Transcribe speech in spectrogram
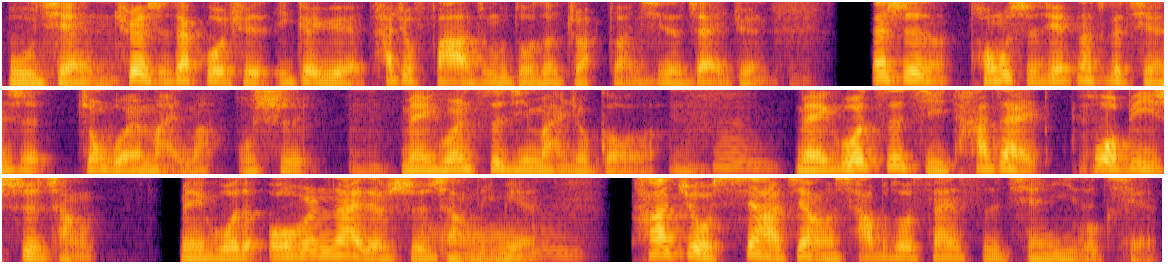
补钱，确实在过去的一个月，他就发了这么多的短短期的债券，但是同时间，那这个钱是中国人买的吗？不是，美国人自己买就够了，嗯，美国自己他在货币市场，美国的 overnight 的市场里面，它就下降了差不多三四千亿的钱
